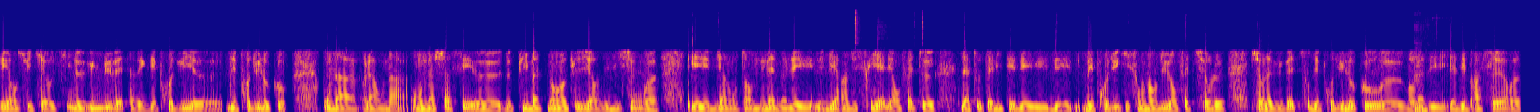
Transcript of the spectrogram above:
et, ensuite, il y a aussi une, buvette avec des produits, euh, des produits locaux. On a, voilà, on a, on a chassé euh, depuis maintenant plusieurs éditions et bien longtemps même les, bières industrielles. En fait la totalité des, des, des, produits qui sont vendus en fait sur le sur la buvette sont des produits locaux. voilà, mm. il y a des brasseurs,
